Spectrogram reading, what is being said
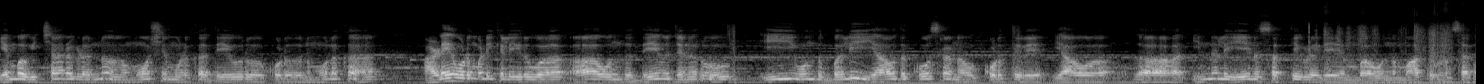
ಎಂಬ ವಿಚಾರಗಳನ್ನು ಮೋಶೆ ಮೂಲಕ, ದೇವರು ಕೊಡೋದ್ರ ಮೂಲಕ ಹಳೆ ಒಡಂಬಡಿಕೆಯಲ್ಲಿ ಇರುವ ಆ ಒಂದು ದೇವ ಜನರು ಈ ಒಂದು ಬಲಿ ಯಾವುದಕ್ಕೋಸ್ಕರ ನಾವು ಕೊಡ್ತೇವೆ ಯಾವ ಹಿನ್ನೆಲೆ ಏನು ಸತ್ಯಗಳಿದೆ ಎಂಬ ಒಂದು ಮಾತುಗಳನ್ನು ಸಹ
